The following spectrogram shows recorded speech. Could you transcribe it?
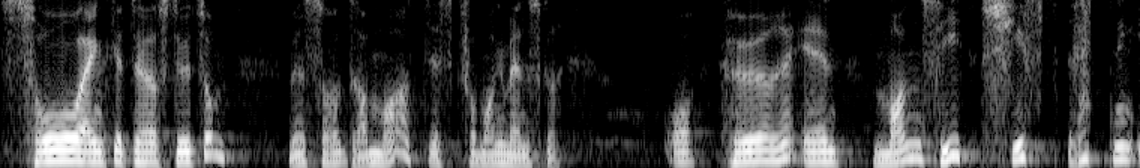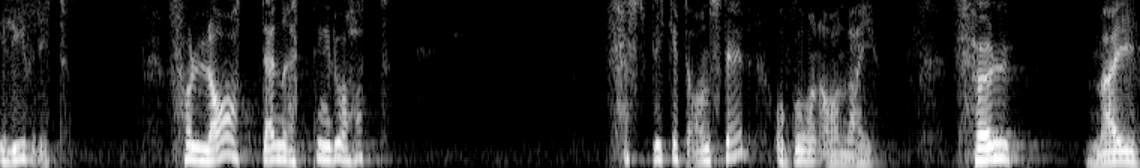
Så enkelt det høres ut som, men så dramatisk for mange mennesker. Å høre en mann si 'skift retning i livet ditt'. Forlat den retningen du har hatt. Fest blikket et annet sted og gå en annen vei. Følg meg,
